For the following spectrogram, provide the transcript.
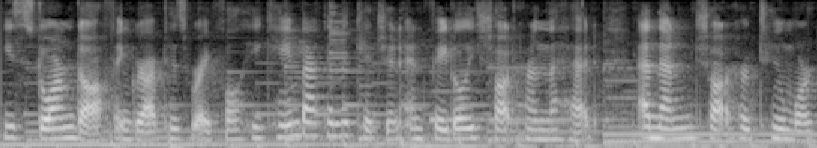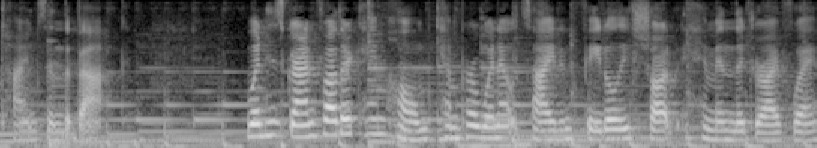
He stormed off and grabbed his rifle. He came back in the kitchen and fatally shot her in the head, and then shot her two more times in the back. When his grandfather came home, Kemper went outside and fatally shot him in the driveway.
